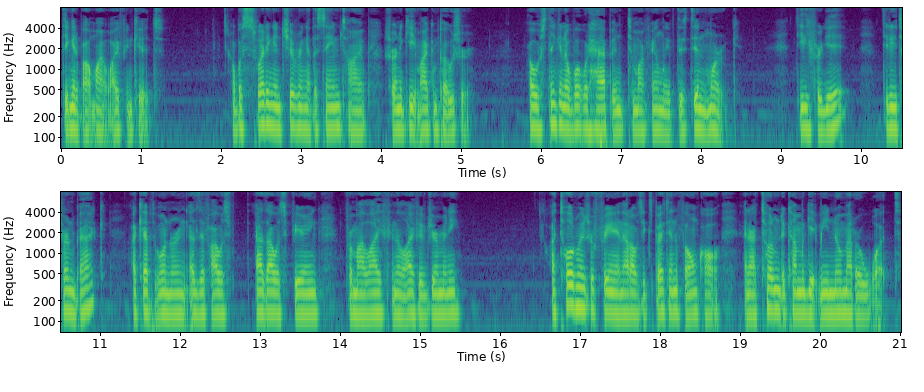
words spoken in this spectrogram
thinking about my wife and kids. I was sweating and shivering at the same time, trying to keep my composure. I was thinking of what would happen to my family if this didn't work. Did he forget? Did he turn back? I kept wondering as if I was as I was fearing for my life and the life of Germany. I told Major Freeman that I was expecting a phone call, and I told him to come and get me no matter what.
